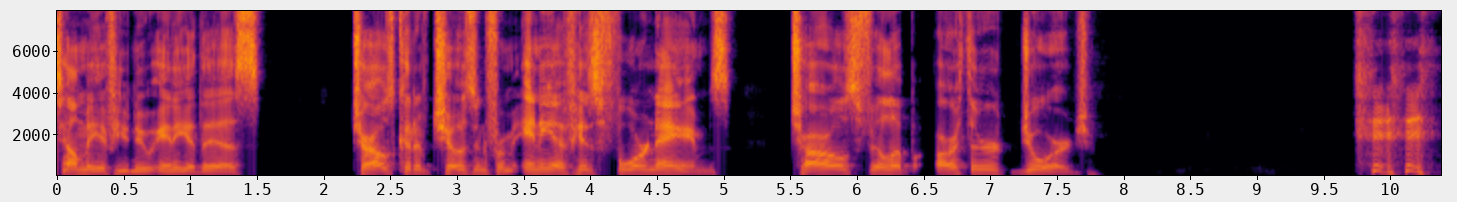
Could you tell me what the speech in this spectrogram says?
Tell me if you knew any of this. Charles could have chosen from any of his four names Charles, Philip, Arthur, George. What?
